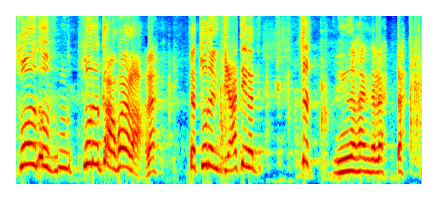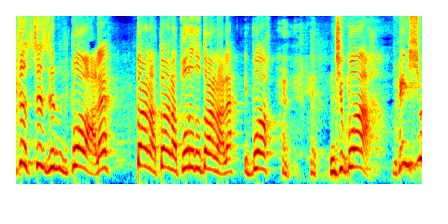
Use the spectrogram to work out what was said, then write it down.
桌子都桌子干坏了，来，在桌子底下垫个，这你看来来来，这这是播吧？来，断了断了，桌子都断了，来你播，你去播啊。没修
